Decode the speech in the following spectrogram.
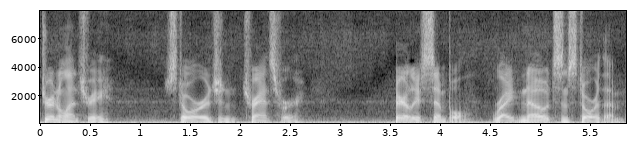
Journal entry, storage, and transfer. Fairly simple. Write notes and store them.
